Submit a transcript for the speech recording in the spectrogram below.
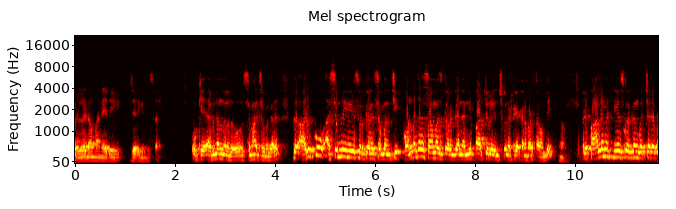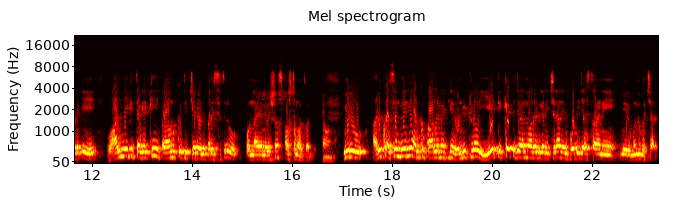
వెళ్ళడం అనేది జరిగింది సార్. ఓకే అభినందనలు సింహాచలం గారు. ఇప్పుడు అరకు అసెంబ్లీ నియోజకవర్గానికి సంబంధించి కొండదల సామాజిక వర్గాన్ని అన్ని పార్టీలు ఎంచుకున్నట్టుగా కనబడతా ఉంది. మరి పార్లమెంట్ నియోజకవర్గంకి వచ్చేటప్పటికి వాల్మీకి తెగకి ప్రాముఖ్యత ఇచ్చేటువంటి పరిస్థితులు ఉన్నాయనే విషయం స్పష్టమవుతోంది. మీరు అరకు అసెంబ్లీని అరకు పార్లమెంట్ని రెండిట్లో ఏ టికెట్ జగన్మోహన్ రెడ్డి గారు ఇచ్చినా నేను పోటీ చేస్తానని మీరు ముందుకు వచ్చారు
